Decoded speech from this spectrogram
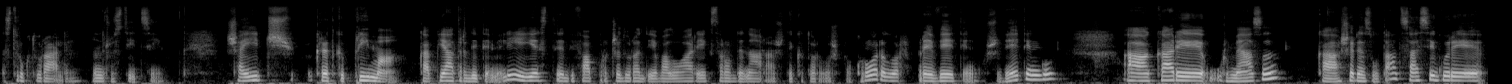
structurale în justiție. Și aici, cred că prima, ca piatră de temelie, este, de fapt, procedura de evaluare extraordinară a judecătorilor și procurorilor, pre-vetting și vetting care urmează, ca și rezultat, să asigure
